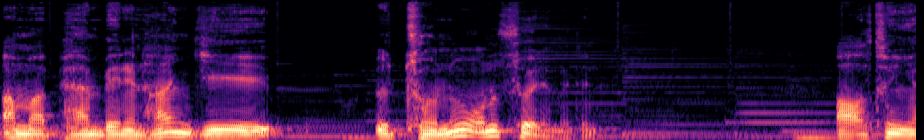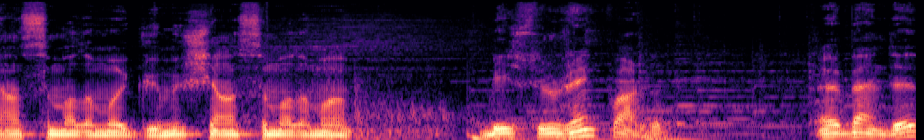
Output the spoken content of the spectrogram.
Ama pembenin hangi tonu onu söylemedin. Altın yansımalı mı, gümüş yansımalı mı? Bir sürü renk vardı. E, ben de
